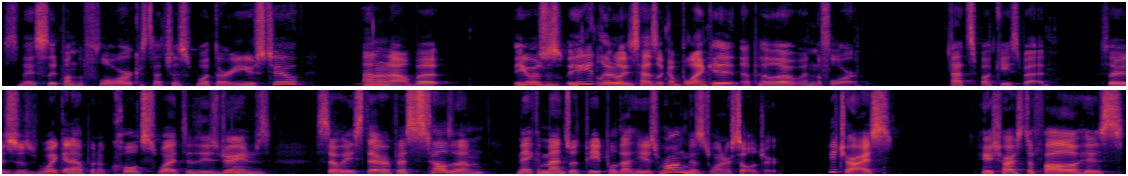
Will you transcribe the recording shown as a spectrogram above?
so they sleep on the floor because that's just what they're used to. I don't know, but he was he literally just has like a blanket, a pillow, and the floor. That's Bucky's bed. So he's just waking up in a cold sweat to these dreams. So his therapist tells him make amends with people that he's wronged as Winter Soldier. He tries. He tries to follow his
